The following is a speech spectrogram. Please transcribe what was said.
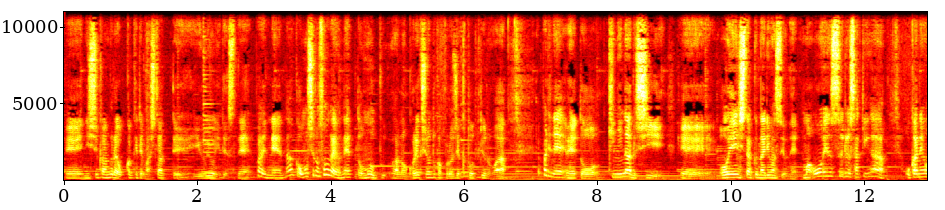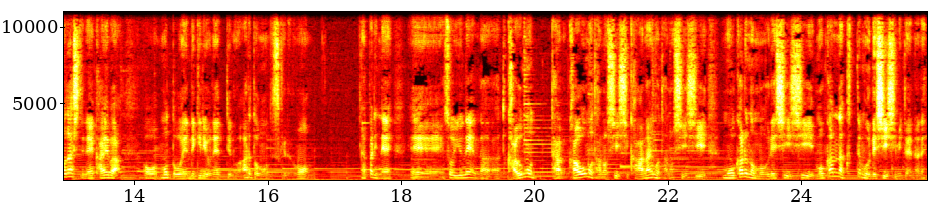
えー、2週間ぐらい追っかけてましたっていうようにですねやっぱりねなんか面白そうだよねと思うあのコレクションとかプロジェクトっていうのはやっぱりね、えーと、気になるし、えー、応援したくなりますよね。まあ、応援する先がお金を出してね買えばもっと応援できるよねっていうのはあると思うんですけれどもやっぱりね、えー、そういうね買うも買うも楽しいし買わないも楽しいし儲かるのも嬉しいし儲かんなくっても嬉しいしみたいなね、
